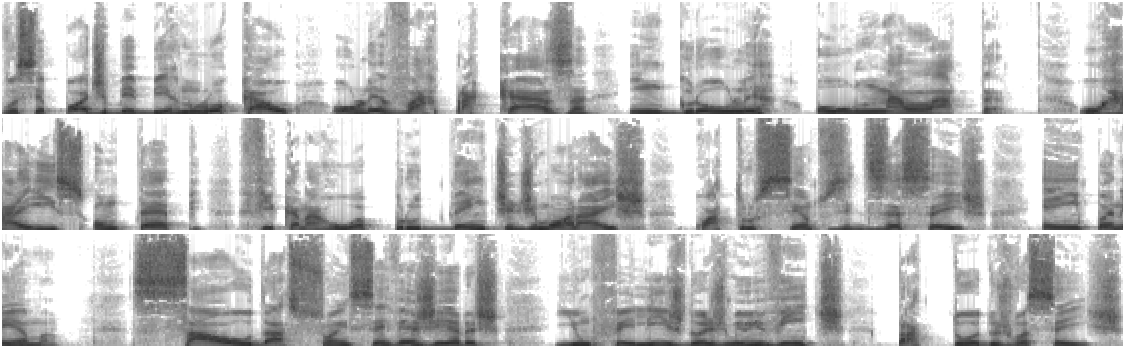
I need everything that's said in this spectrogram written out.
Você pode beber no local ou levar para casa em growler ou na lata. O Raiz On Tap fica na rua Prudente de Moraes, 416, em Ipanema. Saudações cervejeiras e um feliz 2020 para todos vocês.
